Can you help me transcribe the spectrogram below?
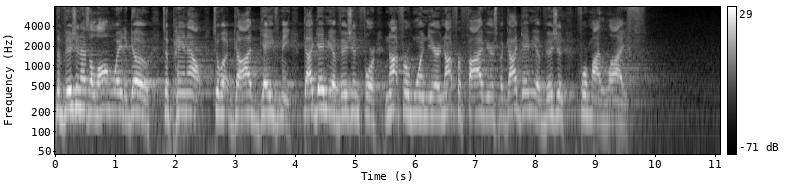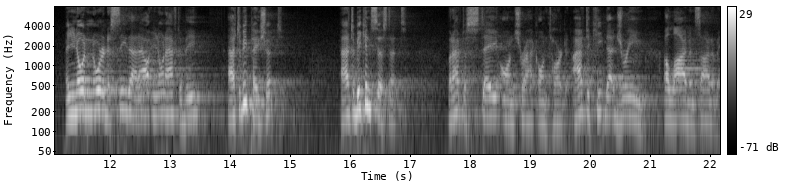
The vision has a long way to go to pan out to what God gave me. God gave me a vision for not for one year, not for five years, but God gave me a vision for my life. And you know what? In order to see that out, you know what I have to be? I have to be patient. I have to be consistent. But I have to stay on track, on target. I have to keep that dream alive inside of me.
